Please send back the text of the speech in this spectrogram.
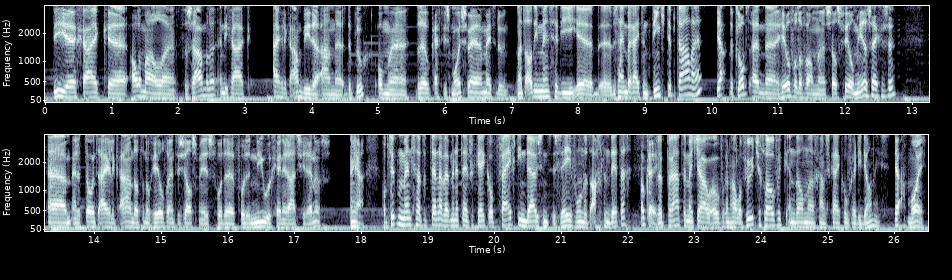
Die eh, ga ik eh, allemaal verzamelen en die ga ik eigenlijk aanbieden aan eh, de ploeg... om eh, er ook echt iets moois eh, mee te doen. Want al die mensen die zijn bereid een tientje te betalen, hè? Ja, dat klopt. En heel veel eh, zelfs veel meer, zeggen ze. Ehm, en het toont eigenlijk aan dat er nog heel veel enthousiasme is... voor de, voor de nieuwe generatie renners. Ja, op dit moment staat te tellen, we hebben net even gekeken, op 15.738. Oké. We praten met jou over een half uurtje, geloof ik. En dan gaan we eens kijken hoe ver die dan is. Ja, mooi.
